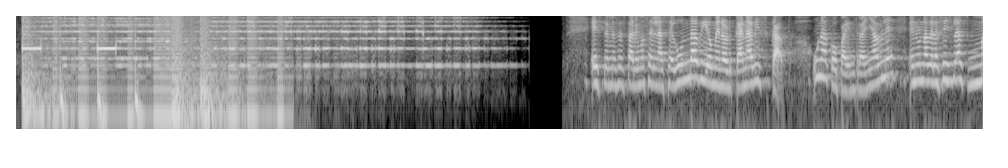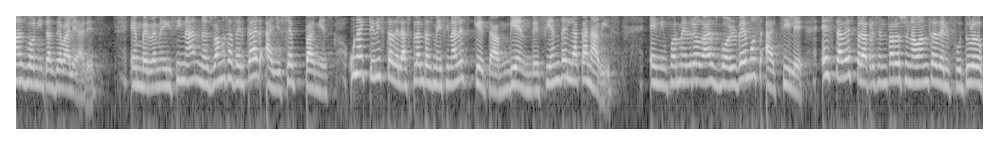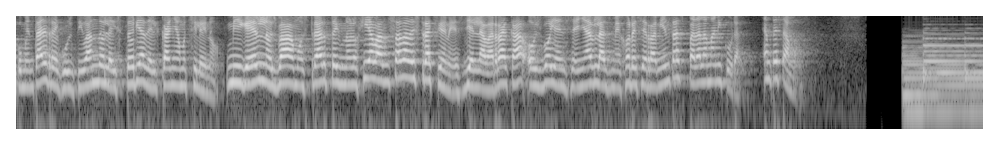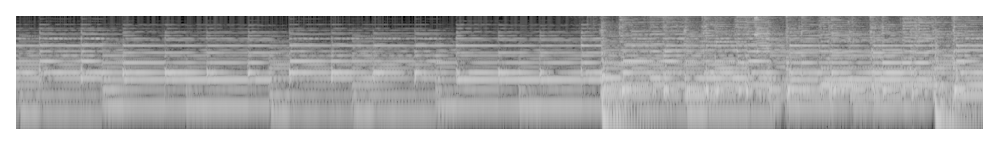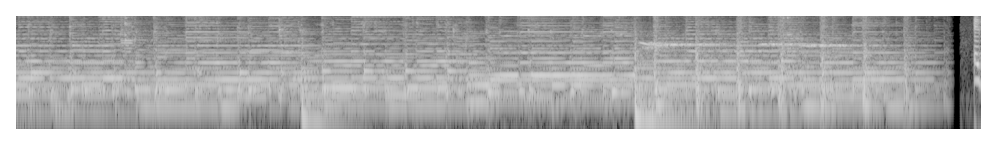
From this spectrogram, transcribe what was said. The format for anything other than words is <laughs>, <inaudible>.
Este mes estaremos en la segunda Biomenor Cannabis Cup, una copa entrañable en una de las islas más bonitas de Baleares. En Verde Medicina nos vamos a acercar a Josep Pamies, un activista de las plantas medicinales que también defiende la cannabis. En Informe Drogas volvemos a Chile, esta vez para presentaros un avance del futuro documental Recultivando la historia del cáñamo chileno. Miguel nos va a mostrar tecnología avanzada de extracciones y en la barraca os voy a enseñar las mejores herramientas para la manicura. ¡Empezamos!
